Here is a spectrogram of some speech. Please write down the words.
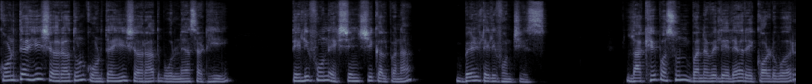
कोणत्याही शहरातून कोणत्याही शहरात बोलण्यासाठी टेलिफोन एक्सचेंजची कल्पना बेल टेलिफोनचीच लाखेपासून बनविलेल्या रेकॉर्डवर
